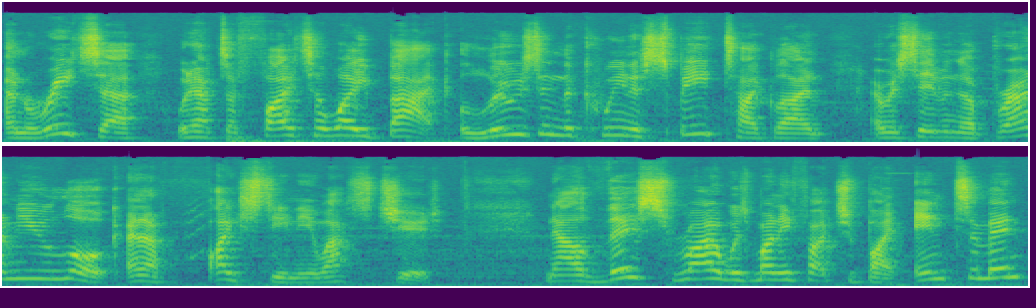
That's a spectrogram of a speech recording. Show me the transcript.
and Rita would have to fight her way back, losing the Queen of Speed tagline and receiving a brand new look and a feisty new attitude. Now this ride was manufactured by Intamin,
